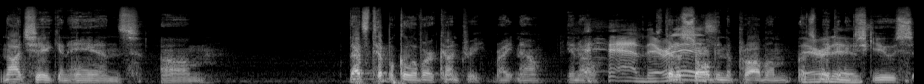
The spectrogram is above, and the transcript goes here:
Not shaking hands. Um, that's typical of our country right now. You know, there instead of solving the problem, let's There make an is. excuse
